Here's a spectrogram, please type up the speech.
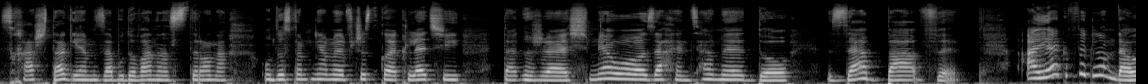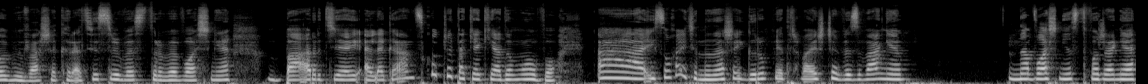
z hashtagiem zabudowana strona. Udostępniamy wszystko jak leci, także śmiało zachęcamy do zabawy. A jak wyglądałyby Wasze kreacje sylwestrowe właśnie bardziej elegancko, czy tak jak ja domowo? A, i słuchajcie, na naszej grupie trwa jeszcze wyzwanie na właśnie stworzenie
